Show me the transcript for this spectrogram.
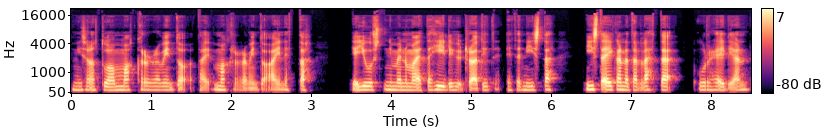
niin sanottua makroravinto- tai makroravintoainetta. Ja just nimenomaan, että hiilihydraatit, että niistä, niistä ei kannata lähteä urheilijan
